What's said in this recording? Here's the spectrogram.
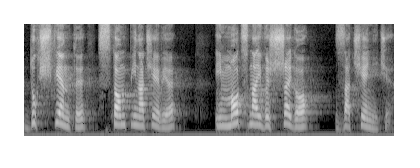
Duch Święty stąpi na ciebie i moc Najwyższego zacieni cię.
